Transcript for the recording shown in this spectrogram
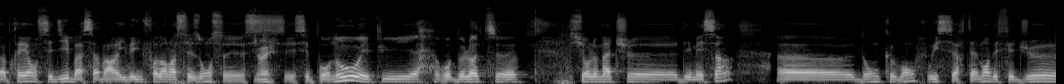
après, on s'est dit bah ça va arriver une fois dans la saison, c'est c'est- Ouais. c'est c'est pour nous. Et puis rebelote euh, sur le match euh, des Messins. Euh, donc bon, oui, certainement des faits de jeu,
